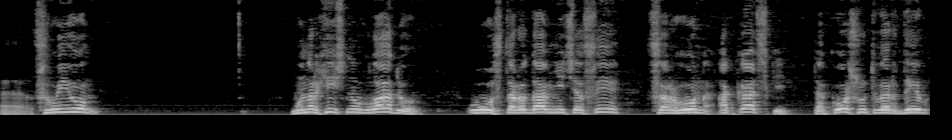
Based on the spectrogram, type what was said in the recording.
Е, свою монархічну владу у стародавні часи Саргон Акацький також утвердив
